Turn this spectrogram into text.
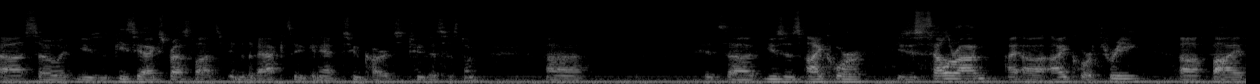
uh, so it uses PCI Express slots into the back, so you can add two cards to the system. Uh, it uh, uses iCore, uses Celeron, uh, iCore 3, uh, 5,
